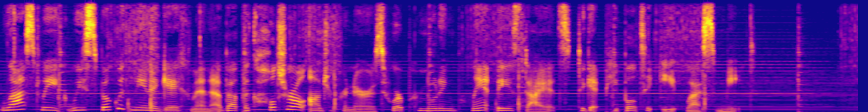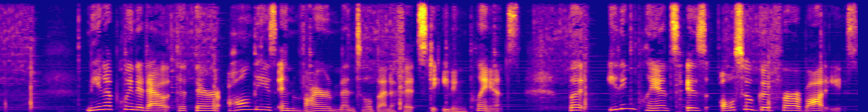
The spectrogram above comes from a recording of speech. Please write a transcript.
Last week, we spoke with Nina Gheihman about the cultural entrepreneurs who are promoting plant based diets to get people to eat less meat. Nina pointed out that there are all these environmental benefits to eating plants, but eating plants is also good for our bodies.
